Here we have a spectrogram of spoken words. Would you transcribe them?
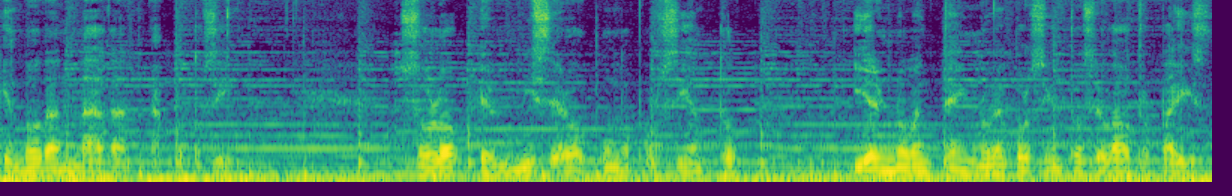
que no dan nada a Potosí solo el mísero 1% y el 99% se va a otro país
